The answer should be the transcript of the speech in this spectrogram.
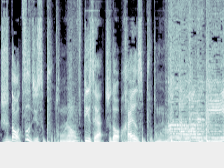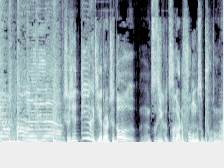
知道自己是普通人；第三，知道孩子是普通人。首先，第一个阶段，知道自己自个儿的父母是普通人。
